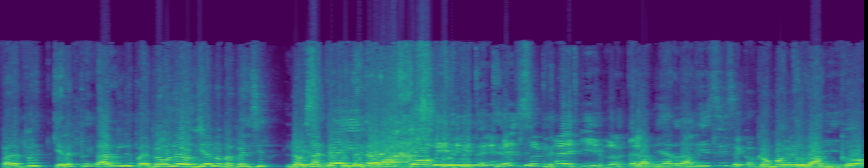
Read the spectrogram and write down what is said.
para después querer pegarle, para después volver a odiarlo, para después decir, loca, te al ídola, carajo. sí, es una ídola. Está la mierda. Lizzie se convirtió ¿Cómo te en una banco?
